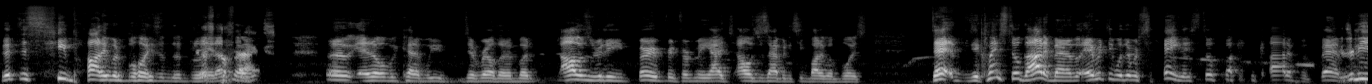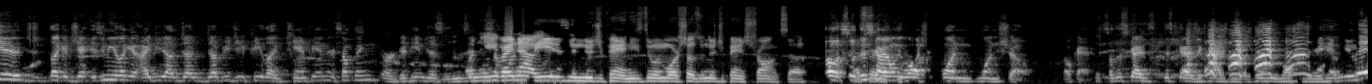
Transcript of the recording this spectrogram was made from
good to see Bollywood boys in the blade. That's the facts. Uh, I know we kind of we derailed it, but I was really very brief for me. I, I was just happy to see Bollywood boys. That the acclaim still got it, man. Everything what they were saying, they still fucking got it. But bam, Isn't he a, like a isn't he like an IWGP like champion or something, or did he just lose it? And to he, right now, he is in New Japan. He's doing more shows with New Japan Strong. So Oh, so this guy only watched one one show. Okay, so this guy's this guy's a casual. He only watches AEW. they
